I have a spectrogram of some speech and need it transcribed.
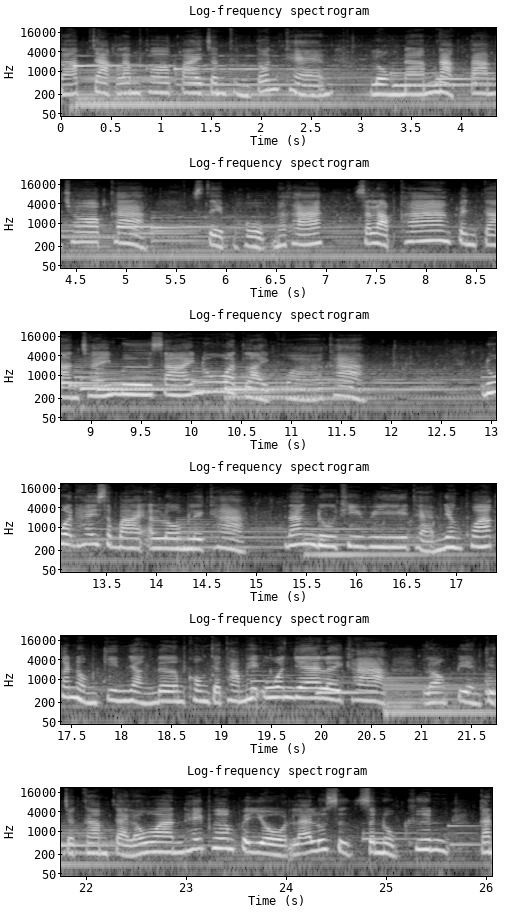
นับจากลำคอไปจนถึงต้นแขน ลงน้ำหนักตามชอบค่ะ สเต็ป6นะคะ สลับข้างเป็นการใช้มือซ้ายนวดไหล่ขวาค่ะ นวดให้สบายอารมณ์เลยค่ะ นั่งดูทีวีแถมยังคว้าขนมกินอย่างเดิมคงจะทำให้อ้วนแย่เลยค่ะ ลองเปลี่ยนกิจกรรมแต่ละวันให้เพิ่มประโยชน์และรู้สึกสนุกขึ้นกัน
